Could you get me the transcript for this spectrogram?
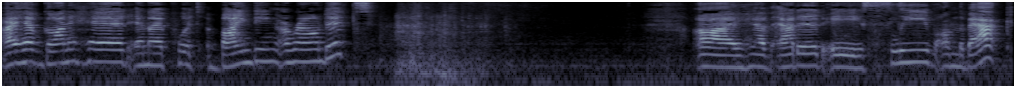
I have gone ahead and I put binding around it. I have added a sleeve on the back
